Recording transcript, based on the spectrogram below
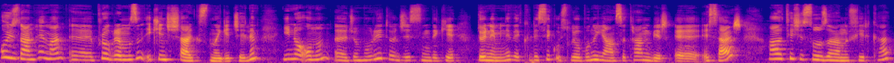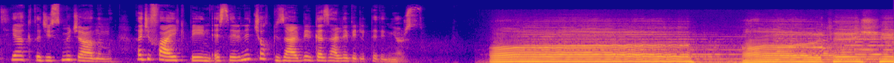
O yüzden hemen e, programımızın ikinci şarkısına geçelim. Yine onun e, Cumhuriyet öncesindeki dönemini ve klasik üslubunu yansıtan bir e, eser. Ateşi Suzanı Firkat, Yaktı Cismü Canımı. Hacı Faik Bey'in eserini çok güzel bir gazelle birlikte dinliyoruz. Ah, ateşi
